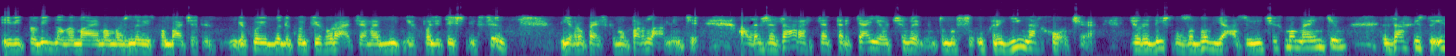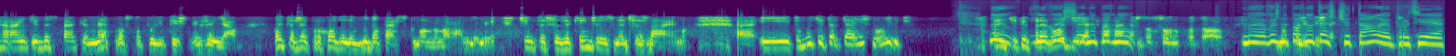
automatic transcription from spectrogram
і відповідно ми маємо можливість побачити, якою буде конфігурація майбутніх політичних сил в європейському парламенті. Але вже зараз це тертя є очевидним, тому що Україна хоче юридично зобов'язуючих моментів захисту і гарантій безпеки, не просто політичних заяв. Ми це вже проходили в Будапештському меморандумі. Чим це все закінчилось, ми це знаємо. Е, І тому ці тертя існують. Ну, принципі, і ви природі, ж, як напевно, на мене, стосунку до Ви ж Ну, напевно політичних. теж читали про ці е,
